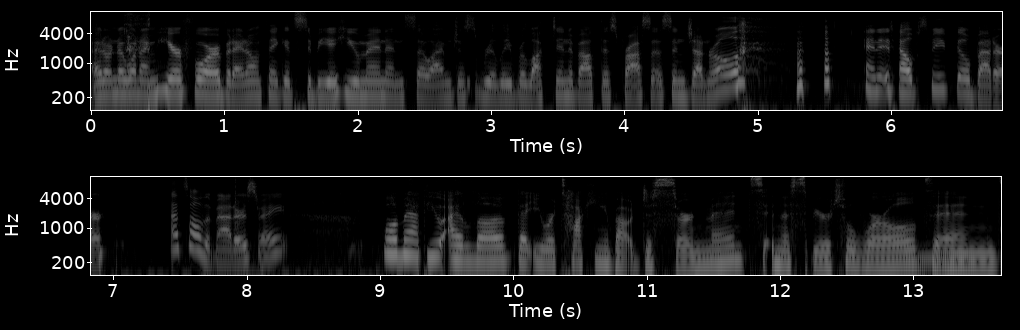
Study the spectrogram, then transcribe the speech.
i don't know what i'm here for but i don't think it's to be a human and so i'm just really reluctant about this process in general and it helps me feel better that's all that matters right well, Matthew, I love that you were talking about discernment in the spiritual world. Mm-hmm. And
